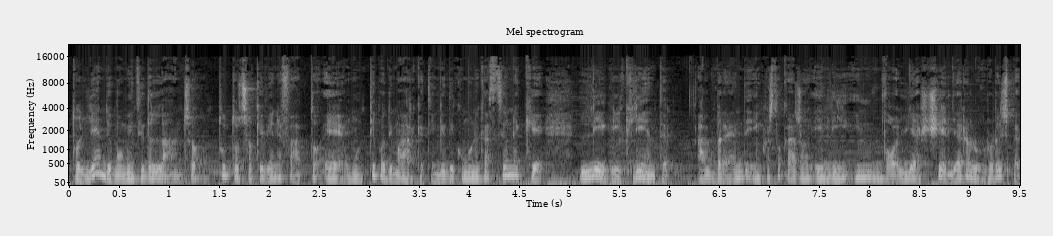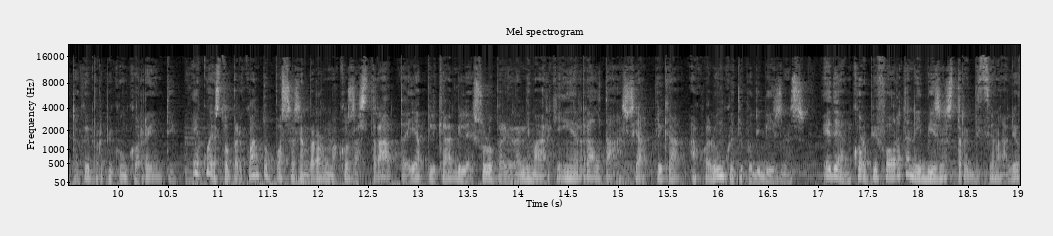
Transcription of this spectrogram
togliendo i momenti del lancio, tutto ciò che viene fatto è un tipo di marketing e di comunicazione che lega il cliente al brand in questo caso e li invoglia a scegliere loro rispetto ai propri concorrenti. E questo per quanto possa sembrare una cosa astratta e applicabile solo per grandi marchi, in realtà si applica a qualunque tipo di business ed è ancora più forte nei business tradizionali.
